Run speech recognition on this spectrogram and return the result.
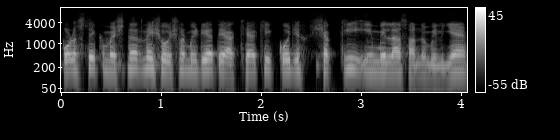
ਪੁਲਿਸ ਦੇ ਕਮਿਸ਼ਨਰ ਨੇ ਸੋਸ਼ਲ ਮੀਡੀਆ ਤੇ ਆਖਿਆ ਕਿ ਕੁਝ ਸ਼ੱਕੀ ਈਮੇਲਾਂ ਸਾਨੂੰ ਮਿਲੀਆਂ।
